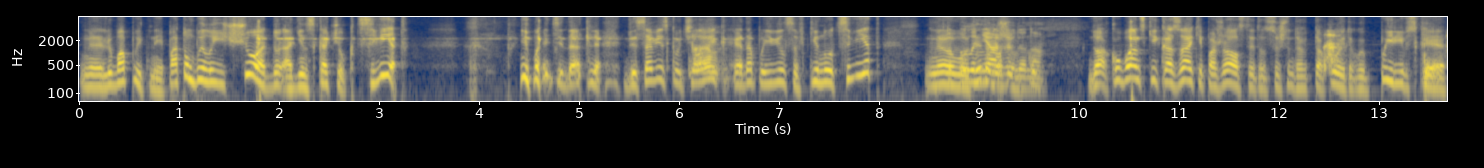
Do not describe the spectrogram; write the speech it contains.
э, любопытные. Потом было еще один, один скачок, цвет. Понимаете, да, для, для советского человека, да. когда появился в кино цвет. Э, это вот, было это неожиданно. Да, кубанские казаки, пожалуйста, это совершенно такое, такое пыревское.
